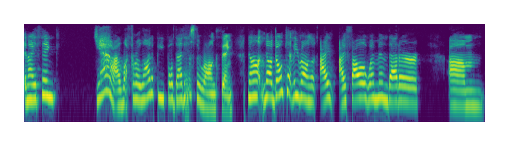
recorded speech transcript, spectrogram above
And I think yeah, for a lot of people that is the wrong thing. Now now don't get me wrong, I I follow women that are um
